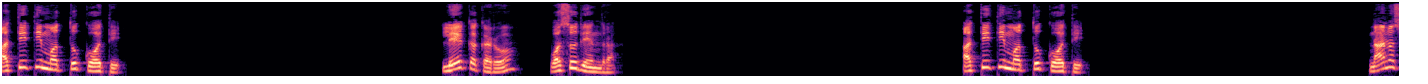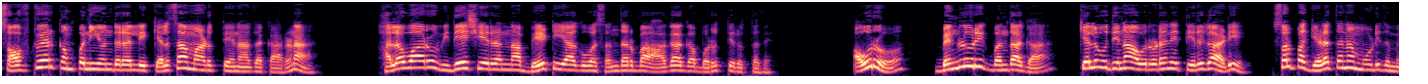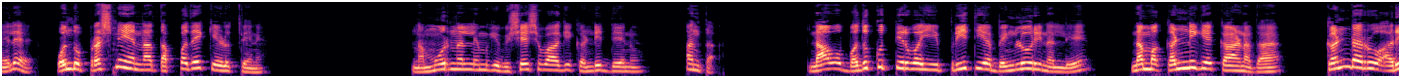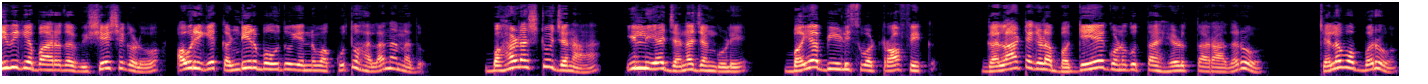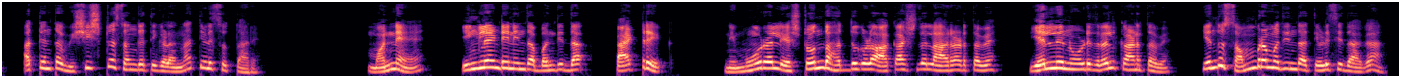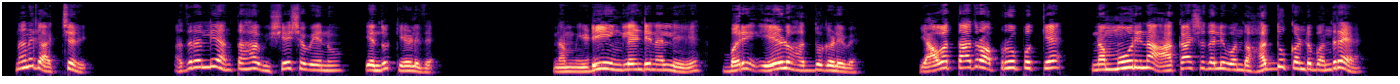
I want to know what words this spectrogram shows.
ಅತಿಥಿ ಮತ್ತು ಕೋತಿ. ಲೇಖಕರು ವಸುಧೇಂದ್ರ ಅತಿಥಿ ಮತ್ತು ಕೋತಿ. ನಾನು ಸಾಫ್ಟ್ವೇರ್ ಕಂಪನಿಯೊಂದರಲ್ಲಿ ಕೆಲಸ ಮಾಡುತ್ತೇನಾದ ಕಾರಣ, ಹಲವಾರು ವಿದೇಶಿಯರನ್ನ ಭೇಟಿಯಾಗುವ ಸಂದರ್ಭ ಆಗಾಗ ಬರುತ್ತಿರುತ್ತದೆ. ಅವರು ಬೆಂಗಳೂರಿಗೆ ಬಂದಾಗ, ಕೆಲವು ದಿನ ಅವರೊಡನೆ ತಿರುಗಾಡಿ ಸ್ವಲ್ಪ ಗೆಳೆತನ ಮೂಡಿದ ಮೇಲೆ ಒಂದು ಪ್ರಶ್ನೆಯನ್ನ ತಪ್ಪದೇ ಕೇಳುತ್ತೇನೆ. ನಮ್ಮೂರಿನಲ್ಲಿ ನಿಮಗೆ ವಿಶೇಷವಾಗಿ ಕಂಡಿದ್ದೇನು ಅಂತ. ನಾವು ಬದುಕುತ್ತಿರುವ ಈ ಪ್ರೀತಿಯ ಬೆಂಗಳೂರಿನಲ್ಲಿ ನಮ್ಮ ಕಣ್ಣಿಗೆ ಕಾಣದ, ಕಂಡರು ಅರಿವಿಗೆ ಬಾರದ ವಿಶೇಷಗಳು ಅವರಿಗೆ ಕಂಡಿರಬಹುದು ಎನ್ನುವ ಕುತೂಹಲ ನನ್ನದು. ಬಹಳಷ್ಟು ಜನ ಇಲ್ಲಿಯ ಜನಜಂಗುಳಿ, ಭಯ ಬೀಳಿಸುವ ಟ್ರಾಫಿಕ್, ಗಲಾಟೆಗಳ ಬಗ್ಗೆಯೇ ಗೊಣಗುತ್ತಾ ಹೇಳುತ್ತಾರಾದರೂ ಕೆಲವೊಬ್ಬರು ಅತ್ಯಂತ ವಿಶಿಷ್ಟ ಸಂಗತಿಗಳನ್ನು ತಿಳಿಸುತ್ತಾರೆ. ಮೊನ್ನೆ ಇಂಗ್ಲೆಂಡಿನಿಂದ ಬಂದಿದ್ದ ಪ್ಯಾಟ್ರಿಕ್ ನಿಮ್ಮೂರಲ್ಲಿ ಎಷ್ಟೊಂದು ಹದ್ದುಗಳು ಆಕಾಶದಲ್ಲಿ ಹಾರಾಡ್ತವೆ, ಎಲ್ಲಿ ನೋಡಿದ್ರಲ್ಲಿ ಕಾಣ್ತವೆ ಎಂದು ಸಂಭ್ರಮದಿಂದ ತಿಳಿಸಿದಾಗ ನನಗೆ ಅಚ್ಚರಿ. ಅದರಲ್ಲಿ ಅಂತಹ ವಿಶೇಷವೇನು ಎಂದು ಕೇಳಿದೆ. ನಮ್ಮ ಇಡೀ ಇಂಗ್ಲೆಂಡಿನಲ್ಲಿ ಬರೀ ಏಳು ಹದ್ದುಗಳಿವೆ. ಯಾವತ್ತಾದರೂ ಅಪರೂಪಕ್ಕೆ ನಮ್ಮೂರಿನ ಆಕಾಶದಲ್ಲಿ ಒಂದು ಹದ್ದು ಕಂಡು ಬಂದ್ರೆ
